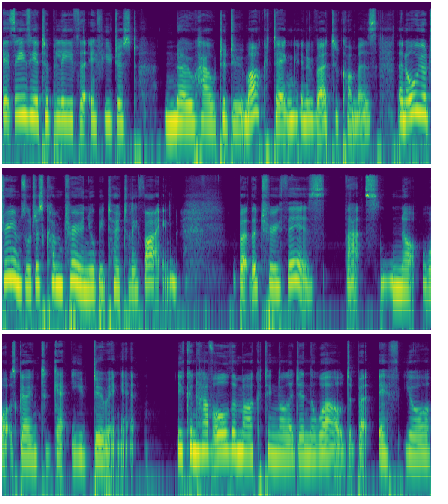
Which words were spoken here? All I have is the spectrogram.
It's easier to believe that if you just know how to do marketing, in inverted commas, then all your dreams will just come true and you'll be totally fine. But the truth is, that's not what's going to get you doing it. You can have all the marketing knowledge in the world, but if you're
